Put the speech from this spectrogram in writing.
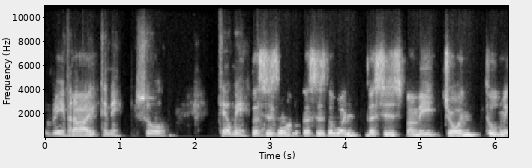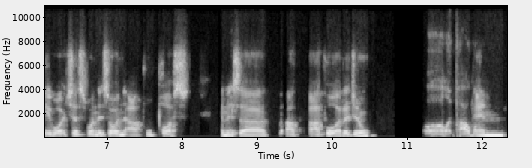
raving Aye. about to me. So tell me, This tell is me the, this is the one. This is my mate John told me to watch this one. It's on Apple Plus, and it's a, a Apple original. oh, like Palmer And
